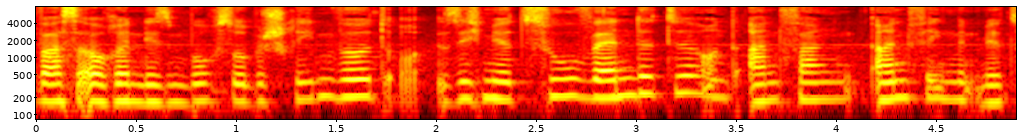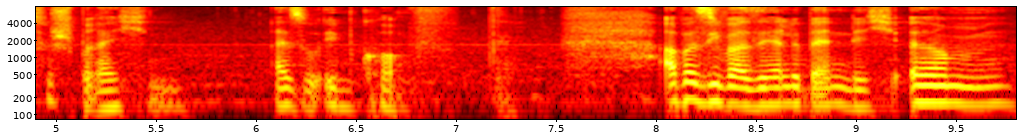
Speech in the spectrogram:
was auch in diesem Buch so beschrieben wird, sich mir zuwendete und anfang, anfing mit mir zu sprechen. Also im Kopf. Aber sie war sehr lebendig. Ähm,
